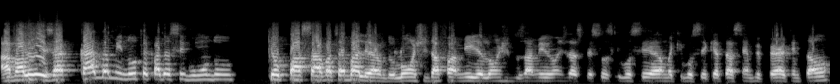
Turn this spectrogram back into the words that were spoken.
a valorizar cada minuto e cada segundo que eu passava trabalhando, longe da família, longe dos amigos, longe das pessoas que você ama, que você quer estar sempre perto. Então,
